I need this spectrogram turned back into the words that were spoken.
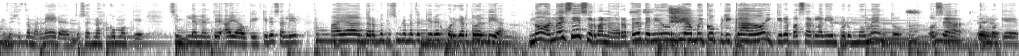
de cierta manera, entonces no es como que simplemente, ah, ya, ok, quieres salir, ah, ya, de repente simplemente quieres jugar todo el día. No, no es eso, hermana, de repente ha tenido un día muy complicado y quiere pasarla bien por un momento, o sea, como que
